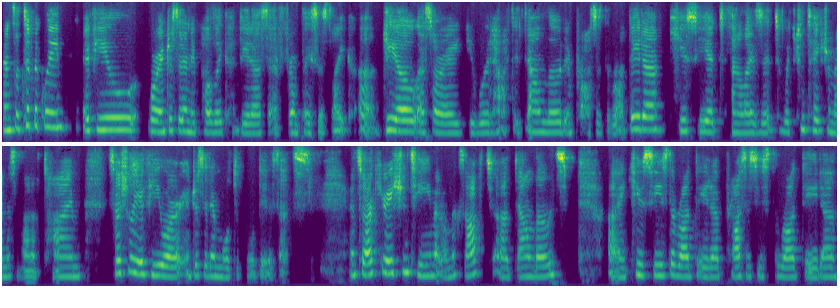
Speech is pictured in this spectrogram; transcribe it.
And so typically, if you were interested in a public data set from places like uh, Geo, SRA, you would have to download and process the raw data, QC it, analyze it, which can take tremendous amount of time, especially if you are interested in multiple data sets. And so our curation team at Omicsoft uh, downloads uh, and QCs the raw data, processes the raw data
